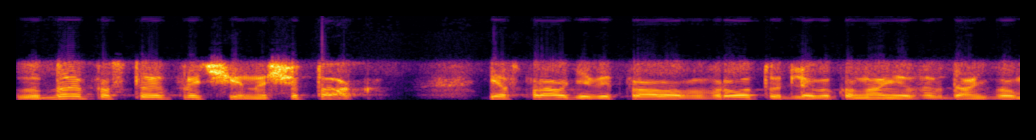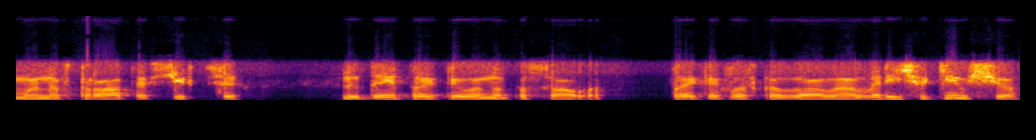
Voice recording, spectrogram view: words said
З одної простої причини, що так, я справді відправив в роту для виконання завдань, бо в мене втрати всіх цих людей, про які ви написали, про яких ви сказали. Але річ у тім, що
